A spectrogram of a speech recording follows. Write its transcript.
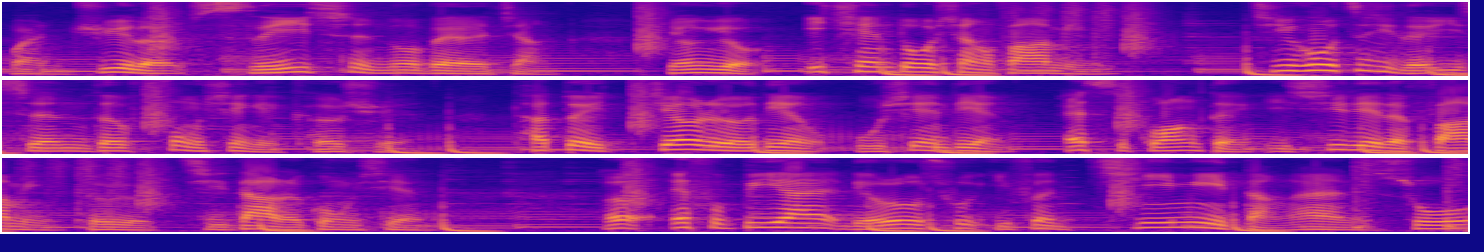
婉拒了十一次诺贝尔奖，拥有一千多项发明，几乎自己的一生都奉献给科学。他对交流电、无线电、X 光等一系列的发明都有极大的贡献。而 FBI 流露出一份机密档案，说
